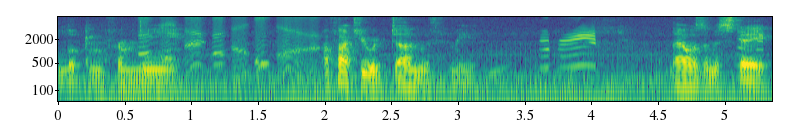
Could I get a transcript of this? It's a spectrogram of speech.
Looking for me. I thought you were done with me. That was a mistake.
